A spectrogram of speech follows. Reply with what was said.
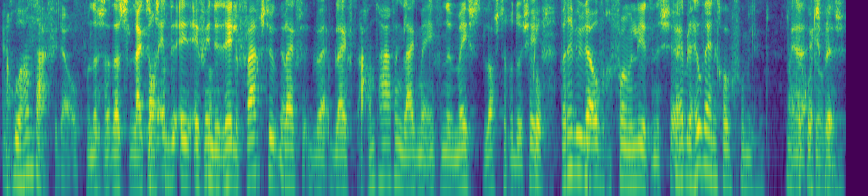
en hoe handhaaf je daarop? Want dat, is, dat lijkt toch even in dit hele vraagstuk blijft, blijft handhaving lijkt me een van de meest lastige dossiers. Wat hebben jullie daarover geformuleerd in de We hebben er heel weinig over geformuleerd. Laat ik kort over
